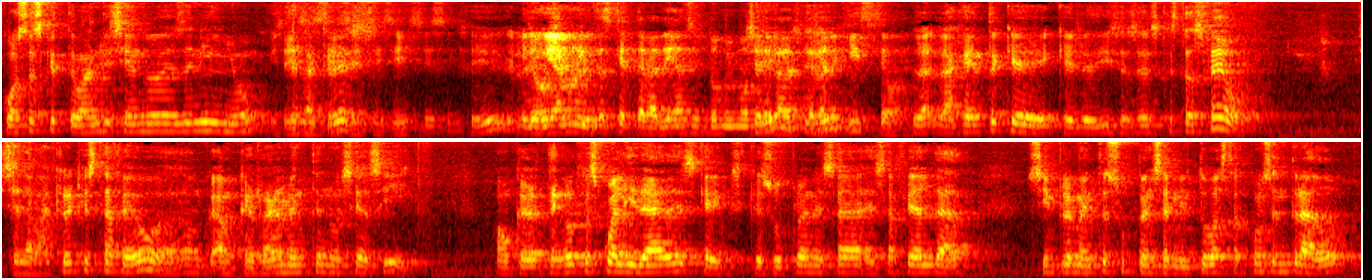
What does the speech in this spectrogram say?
Cosas que te van diciendo desde niño y Sí, te sí, la crees. Sí, sí, sí, sí. Y luego ya no necesitas que te la digan si tú mismo te la, te la dijiste. ¿o? La, la gente que, que le dices es que estás feo, se la va a creer que está feo, aunque, aunque realmente no sea así. Aunque tenga otras cualidades que, que suplan esa, esa fealdad, simplemente su pensamiento va a estar concentrado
